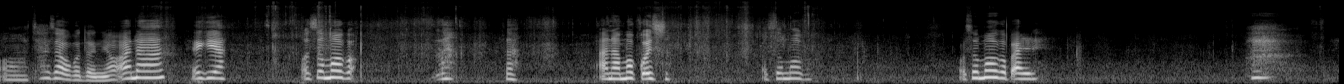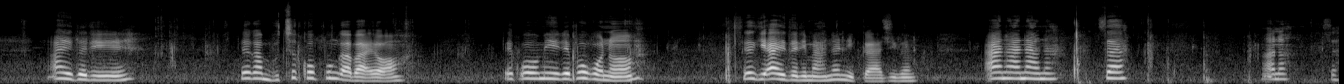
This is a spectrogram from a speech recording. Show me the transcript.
어, 찾아오거든요. 아나, 애기야, 어서 먹어. 자, 자, 아나 먹고 있어. 어서 먹어. 어서 먹어, 빨리. 하, 아이들이 배가 무척 고픈가 봐요. 빼꼼히 이래 보고는 여기 아이들이 많으니까 지금. 아나 하나 하나 자. 하나 자.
